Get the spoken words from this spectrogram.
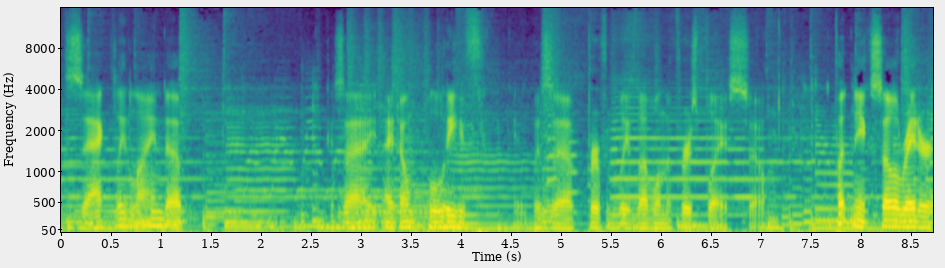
exactly lined up because I, I don't believe it was uh, perfectly level in the first place. So putting the accelerator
